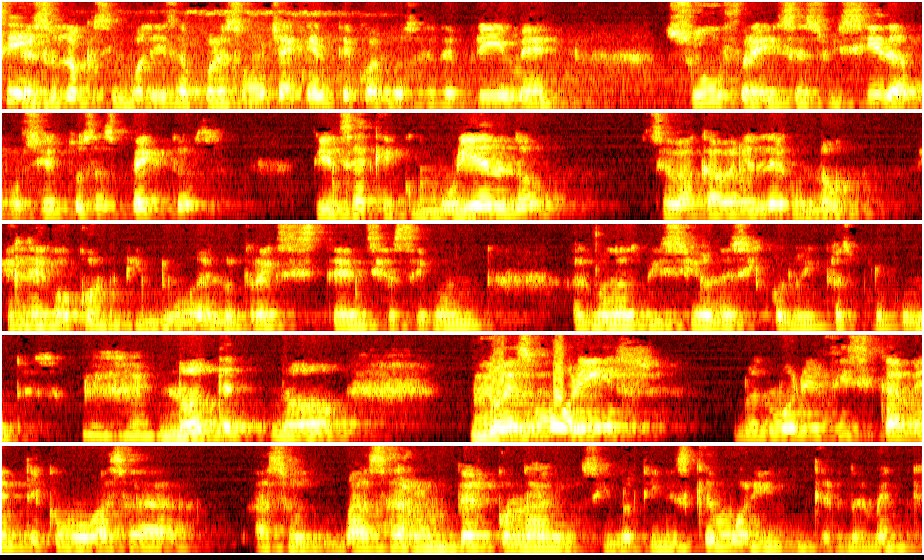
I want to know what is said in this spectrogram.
sí, Eso es lo que simboliza. Por eso mucha gente cuando se deprime, sufre y se suicida por ciertos aspectos, piensa que con muriendo se va a acabar el ego. No, el ego continúa en otra existencia según algunas visiones psicológicas profundas. ujú, No, te- no, no es morir, no es morir físicamente como vas a, a vas a romper con algo, sino tienes que morir internamente.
